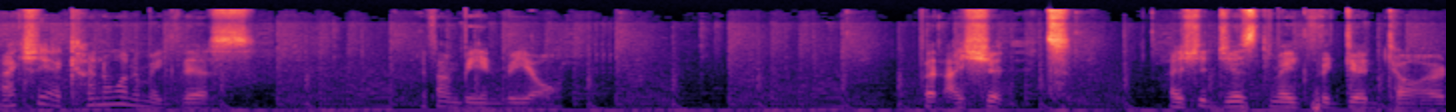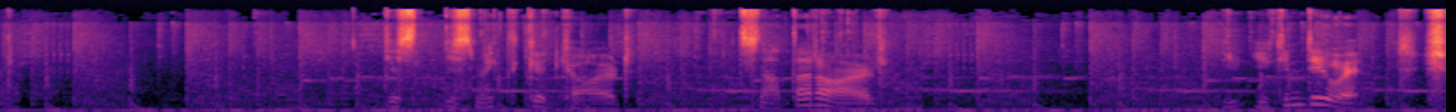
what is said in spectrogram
Actually, I kind of want to make this. If I'm being real. But I shouldn't. I should just make the good card. Just, just make the good card. It's not that hard. You, you can do it.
